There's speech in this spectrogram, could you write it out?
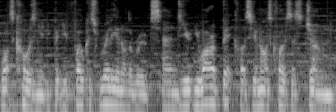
what's causing it. But you focus really in on the roots, and you you are a bit closer. You're not as close as Joan,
